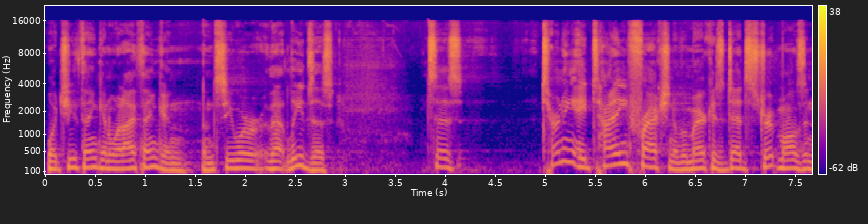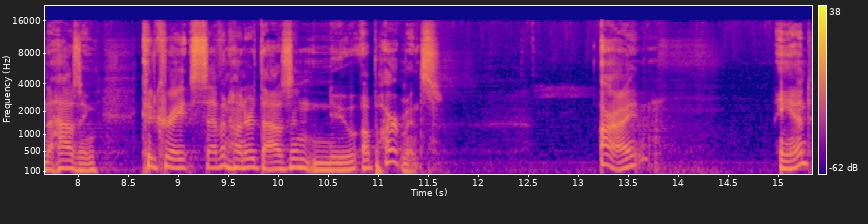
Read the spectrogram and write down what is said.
what you think and what I think, and, and see where that leads us. It says turning a tiny fraction of America's dead strip malls into housing could create 700,000 new apartments. All right. And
